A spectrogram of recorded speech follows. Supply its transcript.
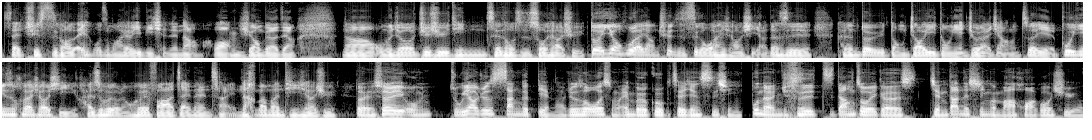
再去思考说，哎，我怎么还有一笔钱在那，好不好？希望不要这样。那我们就继续听 Setos 说下去。对用户来讲，确实是个坏消息啊。但是可能对于懂交易、懂研究来讲，这也不一定是坏消息，还是会有人会发灾难财。那慢慢听下去。对，所以我们。主要就是三个点啦，就是说为什么 Amber Group 这件事情不能就是只当做一个简单的新闻把它划过去了。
